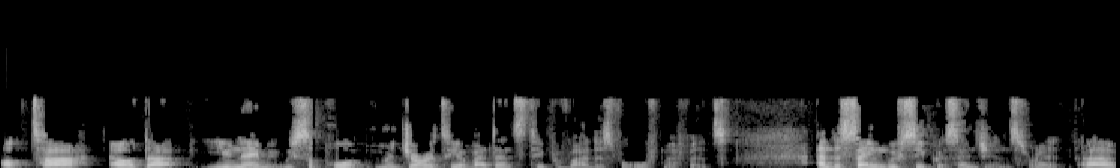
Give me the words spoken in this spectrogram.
Okta, LDAP, you name it. We support majority of identity providers for auth methods. And the same with secrets engines, right? Uh,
